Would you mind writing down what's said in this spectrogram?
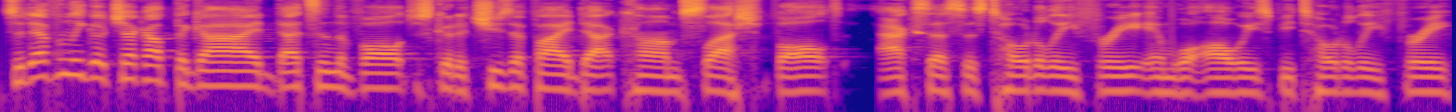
So definitely go check out the guide. That's in the vault. Just go to choosefi.com slash vault. Access is totally free and will always be totally free.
